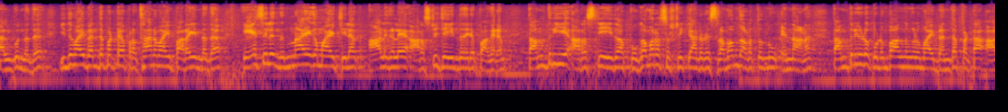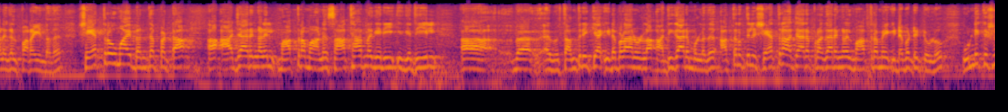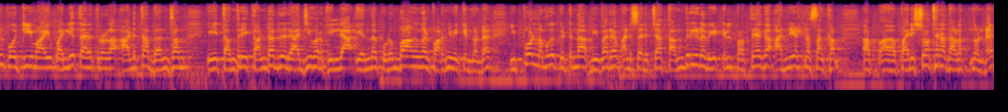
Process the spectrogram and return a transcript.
നൽകുന്നത്. ഇതുമായി ബന്ധപ്പെട്ട് പ്രധാനമായും പറയുന്നത് കേസിൽ നിർണായകമായ ചില ആളുകളെ അറസ്റ്റ് ചെയ്യുന്നതിന് പകരം തന്ത്രിയെ അറസ്റ്റ് ചെയ്ത് പുകമറ സൃഷ്ടിക്കാൻ ഒരു ശ്രമം നടത്തുന്നു എന്നാണ് തന്ത്രിയുടെ കുടുംബാംഗങ്ങളുമായി ബന്ധപ്പെട്ട ആളുകൾ പറയുന്നത്. ക്ഷേത്രവുമായി ബന്ധപ്പെട്ട ആചാരങ്ങളിൽ മാത്രമാണ് സാധാരണഗതി ഗതിയിൽ തന്ത്രിക്ക് ഇടപെടാനുള്ള അധികാരമുള്ളത്. അത്തരത്തിൽ ക്ഷേത്രാചാര പ്രകാരങ്ങളിൽ മാത്രമേ ഇടപെട്ടിട്ടുള്ളൂ. ഉണ്ണികൃഷ്ണൻ പോറ്റിയുമായി വലിയ തരത്തിലുള്ള അടുത്ത ബന്ധം ഈ തന്ത്രി കണ്ടത് രാജീവർക്കില്ല എന്ന് കുടുംബാംഗങ്ങൾ പറഞ്ഞു വെക്കുന്നുണ്ട്. ഇപ്പോൾ നമുക്ക് കിട്ടുന്ന വിവരം അനുസരിച്ച് തന്ത്രിയുടെ വീട്ടിൽ പ്രത്യേക അന്വേഷണ സംഘം പരിശോധന നടത്തുന്നുണ്ട്.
